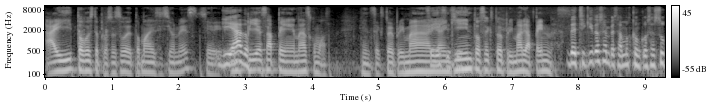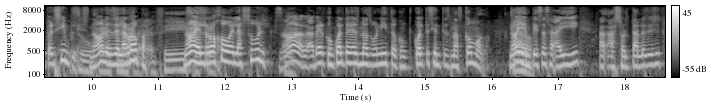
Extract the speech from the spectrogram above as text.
ahí todo este proceso de toma de decisiones se Guiado. empieza apenas como en sexto de primaria, Sí, sí, en sí. quinto, sexto de primaria apenas. De chiquitos empezamos con cosas súper simples, ¿no? Desde la ropa, sí, ¿no? sí, el sí. rojo o el azul, ¿no? Sí. A ver, ¿con cuál te ves más bonito? ¿Con cuál te sientes más cómodo? ¿no? Y empiezas ahí a, a soltarles decisiones.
